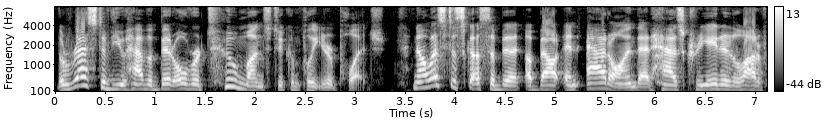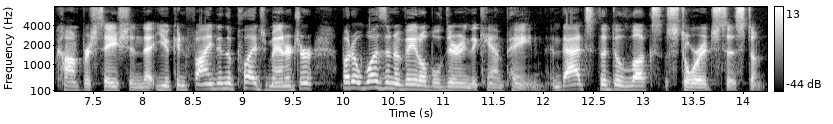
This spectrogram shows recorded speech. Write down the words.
The rest of you have a bit over two months to complete your pledge. Now let's discuss a bit about an add-on that has created a lot of conversation that you can find in the Pledge Manager, but it wasn't available during the campaign, and that's the Deluxe Storage System.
